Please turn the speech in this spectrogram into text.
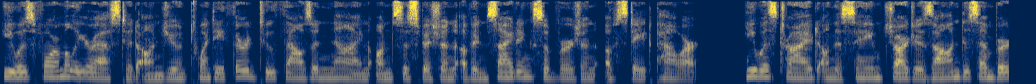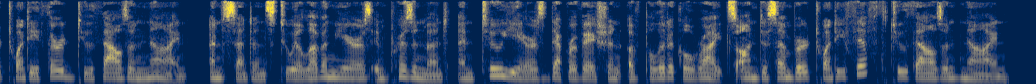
He was formally arrested on June 23, 2009 on suspicion of inciting subversion of state power. He was tried on the same charges on December 23, 2009, and sentenced to 11 years imprisonment and 2 years deprivation of political rights on December 25, 2009.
